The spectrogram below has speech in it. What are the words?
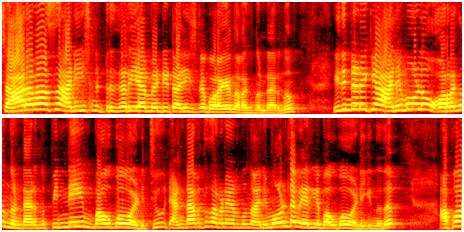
ഷാരവാസ് അനീഷിനെ ട്രിഗർ ചെയ്യാൻ വേണ്ടിയിട്ട് അനീഷിന്റെ പുറകെ നടക്കുന്നുണ്ടായിരുന്നു. ഇതിന്റെ ഇടയ്ക്ക് അനുമോൾ ഉറങ്ങുന്നുണ്ടായിരുന്നു. പിന്നെയും ബൗബോ അടിച്ചു. രണ്ടാമത്തെ തവണയാണ് തോന്നുന്നു അനുമോളുടെ പേരിൽ ബൗബോ അടിക്കുന്നത്. അപ്പോൾ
